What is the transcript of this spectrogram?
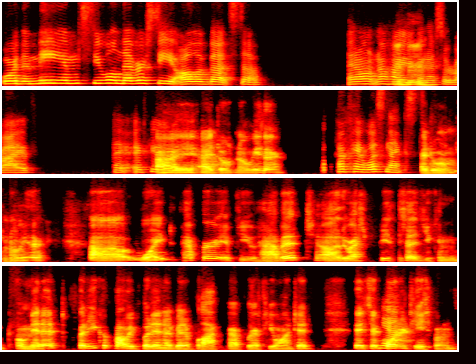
or the memes. You will never see all of that stuff. I don't know how mm-hmm. you're gonna survive. I, I feel I, I don't know either. Okay, what's next? I don't know either. Uh, white pepper, if you have it. Uh, the recipe says you can omit it, but you could probably put in a bit of black pepper if you wanted. It's a yeah. quarter teaspoon.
